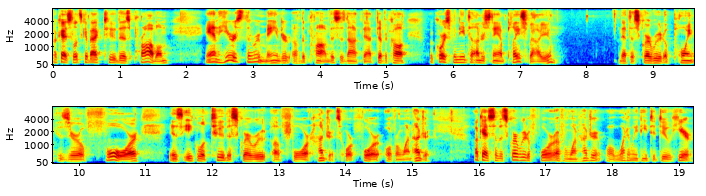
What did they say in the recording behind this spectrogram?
Okay, so let's get back to this problem. And here's the remainder of the problem. This is not that difficult. Of course, we need to understand place value, that the square root of 0.04 is equal to the square root of 4 hundredths, or 4 over 100. Okay, so the square root of 4 over 100, well, what do we need to do here?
